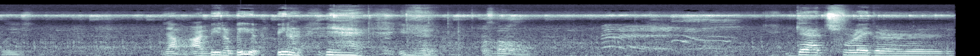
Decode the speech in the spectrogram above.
Please. That one. Alright, beat her, beat her, beat her. Yeah. yeah. Let's go. Get triggered.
